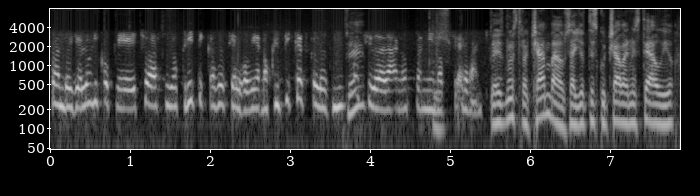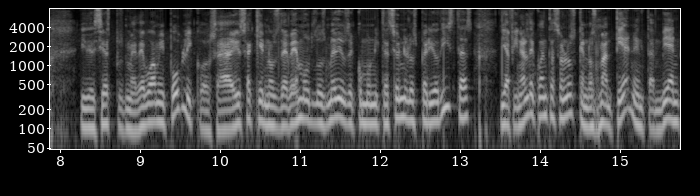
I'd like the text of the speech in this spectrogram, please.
cuando yo lo único que he hecho ha sido críticas hacia el gobierno, críticas que los mismos ciudadanos también pues, observan. Es nuestra chamba, o sea, yo te escuchaba en este audio y decías, pues me debo a mi público, o sea, es a quien nos debemos los medios de comunicación y los periodistas, y a final de cuentas son los que nos mantienen también,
